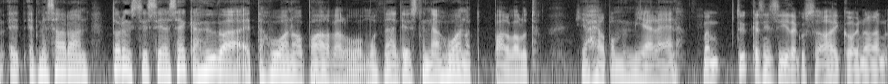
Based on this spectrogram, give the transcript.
että, että me saadaan todennäköisesti siellä sekä hyvää että huonoa palvelua, mutta nämä tietysti nämä huonot palvelut ja helpommin mieleen. Mä tykkäsin siitä, kun sä aikoinaan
